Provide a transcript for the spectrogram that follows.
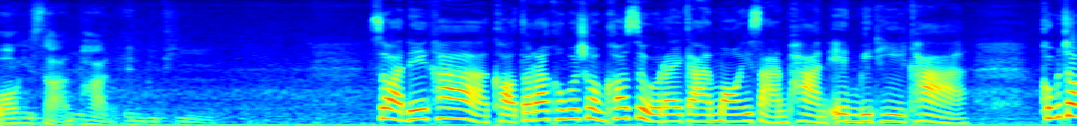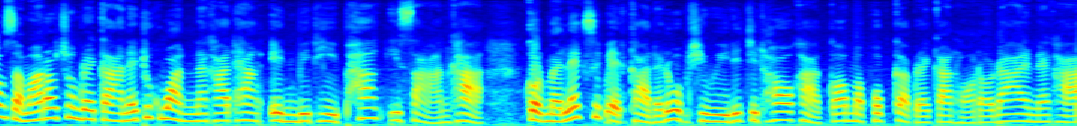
มองอีสานผ่าน NBT สวัสดีค่ะ ขอต้อนรับคุณผู้ชมเข้าสู่รายการมองอีสานผ่าน NBT ค่ะ คุณผู้ชมสามารถรับชมรายการได้ทุกวันนะคะ ทาง NBT ภาคอีสานค่ะกดหมายเลข 11 ค่ะ ในระบบทีวีดิจิทัลค่ะ ก็มาพบกับรายการของเราได้นะคะ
